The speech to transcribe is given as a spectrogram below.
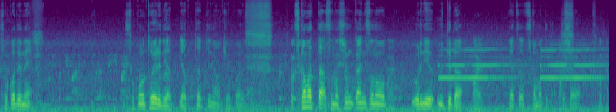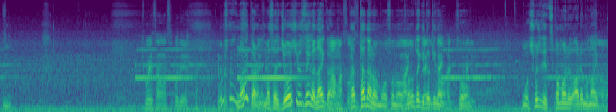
そこでねそこのトイレでややったっていうのは記憶あるな捕まったその瞬間にその、はい。俺に売ってたはい。やつは捕まってた。そしたら。うん京平さんはそこで俺そういうのないからね。まあそれ常習性がないからね、まあまあたただのもうその,、まあその時々のそう。もう所持で捕まるあれもないからね。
